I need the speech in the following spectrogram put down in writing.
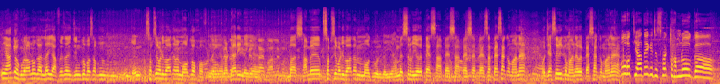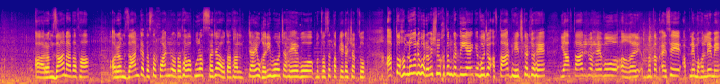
यहाँ के हुक्मरानों का अल्लाह हाफिज़ है, जिनको बस अपन सबसे बड़ी बात है, हमें मौत का खौफ नहीं है, हमें डर ही नहीं है। बस हमें सबसे बड़ी बात है, हमें मौत भूल गई है। हमें सिर्फ़ ये पैसा पैसा पैसा पैसा पैसा कमाना है, और जैसे भी कमाना है, वह पैसा कमाना है। वो वक्त याद है कि जिस वक्त हम लोग रमज़ान आता था और रमज़ान का दस्तरखान जो होता था, वो पूरा सजा होता था, चाहे वो गरीब हो, चाहे वो मुतवसत तबके का शख्स हो। अब तो हम लोगों ने वो रविश भी ख़त्म कर दी है कि वो जो अफ्तार भेज कर जो है, या अफ्तार जो है वो मतलब ऐसे अपने मोहल्ले में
